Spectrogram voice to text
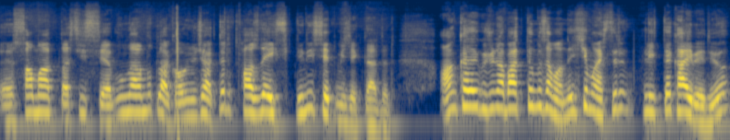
e, Samatta, Sisse bunlar mutlaka oynayacaktır. Fazla eksikliğini hissetmeyeceklerdir. Ankara gücüne baktığımız zaman da iki maçtır ligde kaybediyor.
